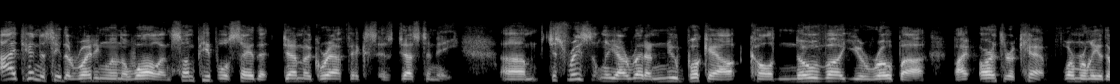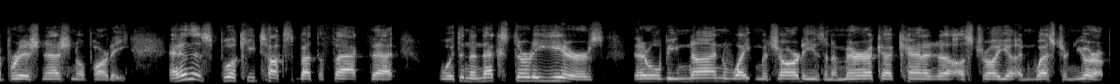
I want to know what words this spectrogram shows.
I tend to see the writing on the wall, and some people say that demographics is destiny. Um, just recently, I read a new book out called Nova Europa by Arthur Kemp, formerly of the British National Party. And in this book, he talks about the fact that within the next 30 years, there will be non white majorities in America, Canada, Australia, and Western Europe,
